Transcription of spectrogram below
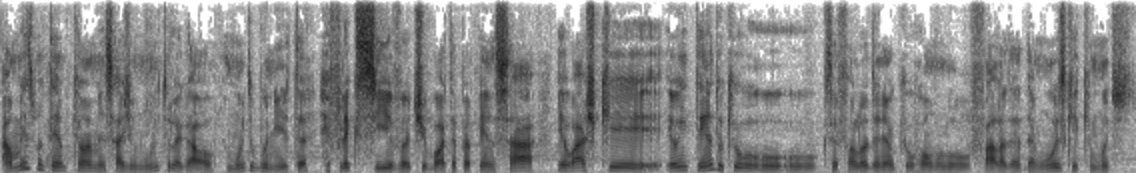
ao mesmo tempo que é uma mensagem muito legal, muito bonita, reflexiva, te bota para pensar, eu acho que eu entendo que o, o, o, que você falou, Daniel, que o Rômulo fala da, da música, que muitos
